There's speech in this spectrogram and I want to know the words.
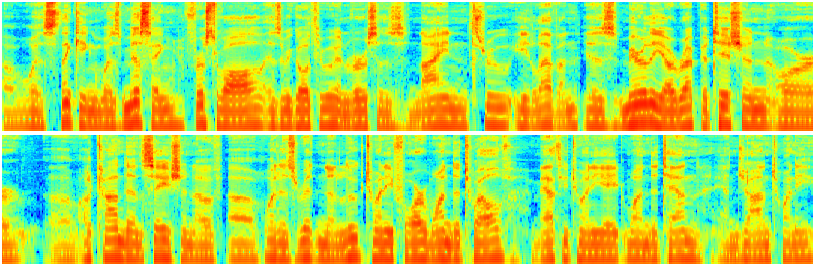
uh, was thinking was missing, first of all, as we go through in verses 9 through 11, is merely a repetition or uh, a condensation of uh, what is written in Luke 24, 1 to 12, Matthew 28, 1 to 10, and John 20,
